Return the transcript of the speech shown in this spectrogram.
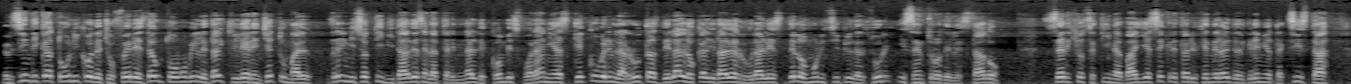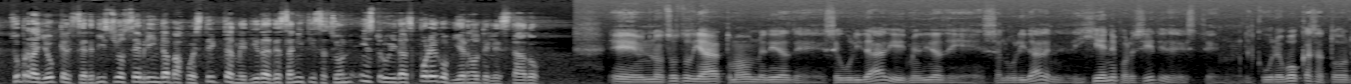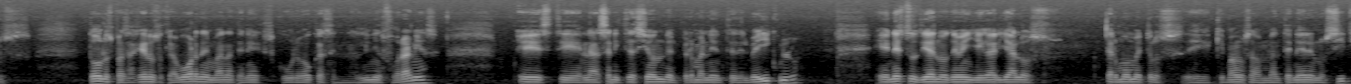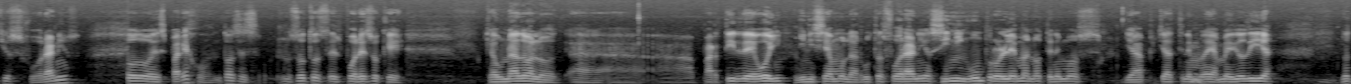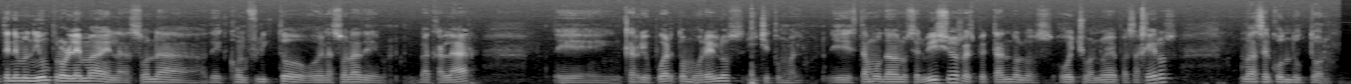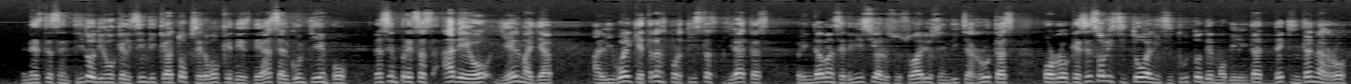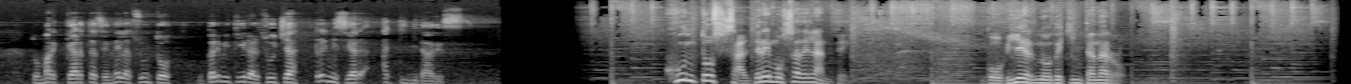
El Sindicato Único de Choferes de Automóviles de Alquiler en Chetumal reinició actividades en la terminal de combis foráneas que cubren las rutas de las localidades rurales de los municipios del sur y centro del estado. Sergio Cetina Valle, secretario general del gremio taxista, subrayó que el servicio se brinda bajo estrictas medidas de sanitización instruidas por el gobierno del estado. Eh, nosotros ya tomamos medidas de seguridad y medidas de salubridad, de higiene, por decir, este, cubrebocas a todos todos los pasajeros que aborden van a tener cubrebocas en las líneas foráneas, este, en la sanitización del permanente del vehículo. En estos días nos deben llegar ya los termómetros eh, que vamos a mantener en los sitios foráneos. Todo es parejo, entonces nosotros es por eso que, que aunado a, lo, a, a, partir de hoy iniciamos las rutas foráneas sin ningún problema, no tenemos, ya, ya tenemos ya mediodía, no tenemos ni un problema en la zona de conflicto o en la zona de Bacalar, eh, Morelos y Chetumal. Eh, estamos dando los servicios respetando los 8 a 9 pasajeros, más el conductor. En este sentido, dijo que el sindicato observó que desde hace algún tiempo las empresas ADO y el Mayap, al igual que transportistas piratas, brindaban servicio a los usuarios en dichas rutas, por lo que se solicitó al Instituto de Movilidad de Quintana Roo tomar cartas en el asunto y permitir al Sucha reiniciar actividades. Juntos saldremos adelante. Gobierno de Quintana Roo.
